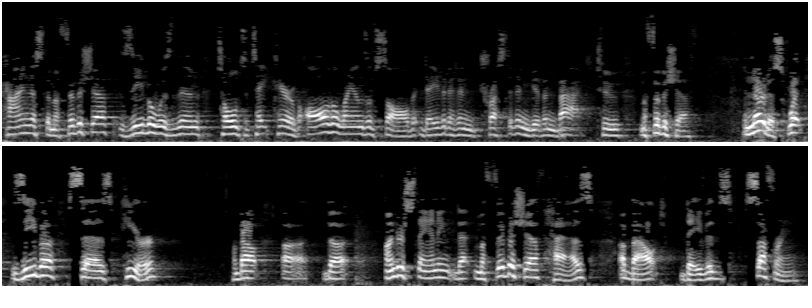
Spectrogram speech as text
kindness to Mephibosheth, Ziba was then told to take care of all the lands of Saul that David had entrusted and given back to Mephibosheth. And notice what Ziba says here about uh, the understanding that Mephibosheth has about David's suffering.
